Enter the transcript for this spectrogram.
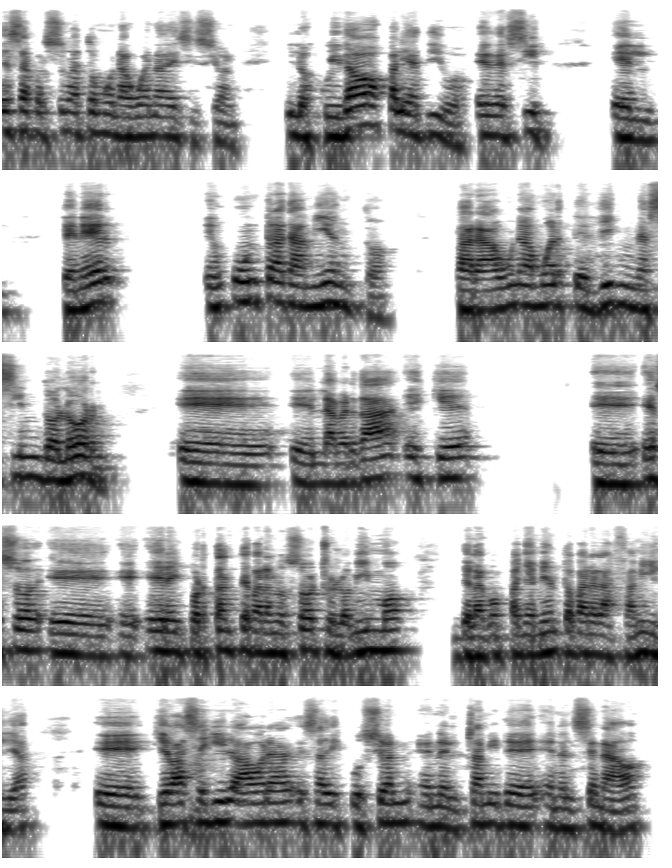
esa persona toma una buena decisión. Y los cuidados paliativos, es decir, el tener un tratamiento para una muerte digna, sin dolor, la verdad es que eso era importante para nosotros, lo mismo del acompañamiento para las familias, que va a seguir ahora esa discusión en el trámite en el Senado,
